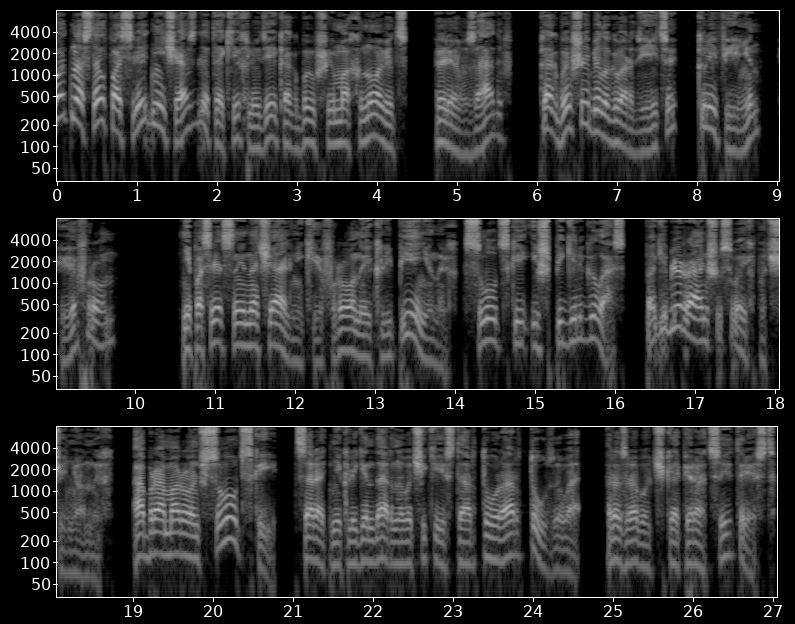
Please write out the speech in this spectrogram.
вот настал последний час для таких людей, как бывший махновец Лев Задов, как бывшие белогвардейцы Клепинин и Эфрон. Непосредственные начальники Эфрона и Клепининых, Слуцкий и Шпигельглаз, погибли раньше своих подчиненных. Абрам Аронч Слуцкий, соратник легендарного чекиста Артура Артузова, разработчика операции «Трест»,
